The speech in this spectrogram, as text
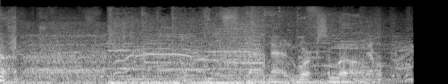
Batman works alone.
